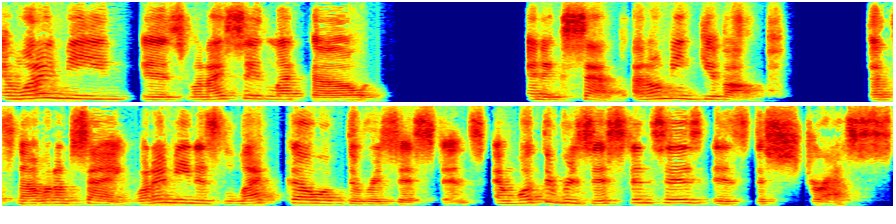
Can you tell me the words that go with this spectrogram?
And what I mean is when I say let go and accept, I don't mean give up. That's not what I'm saying. What I mean is let go of the resistance. And what the resistance is, is the stress.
